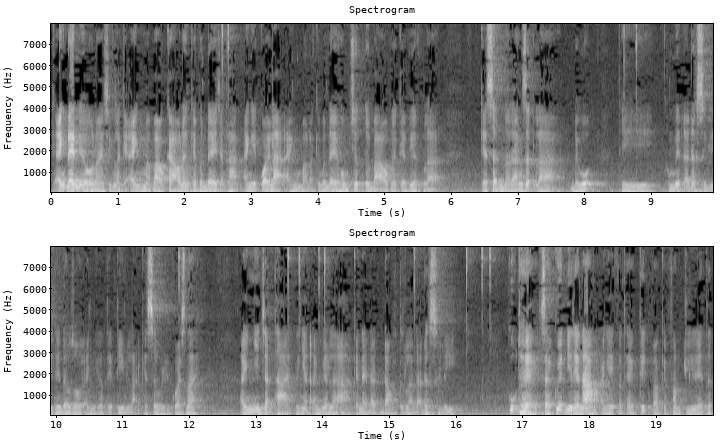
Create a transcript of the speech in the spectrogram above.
cái anh Daniel này chính là cái anh mà báo cáo lên cái vấn đề chẳng hạn, anh ấy quay lại, anh bảo là cái vấn đề hôm trước tôi báo về cái việc là cái sân nó đang rất là bề bộn, thì không biết đã được xử lý đến đâu rồi, anh có thể tìm lại cái server request này. Anh nhìn trạng thái, thứ nhất anh biết là à cái này đã đóng, tức là đã được xử lý. Cụ thể giải quyết như thế nào, anh ấy có thể kích vào cái phần related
